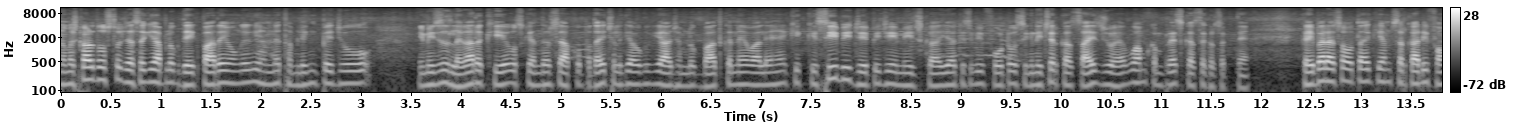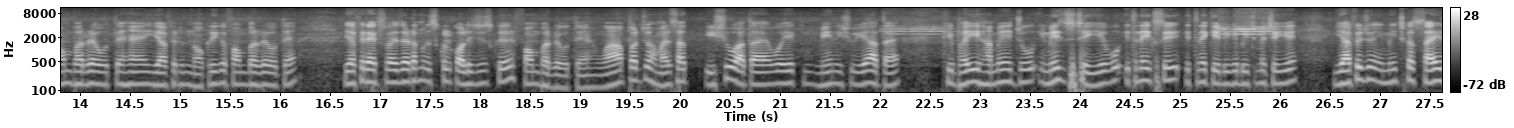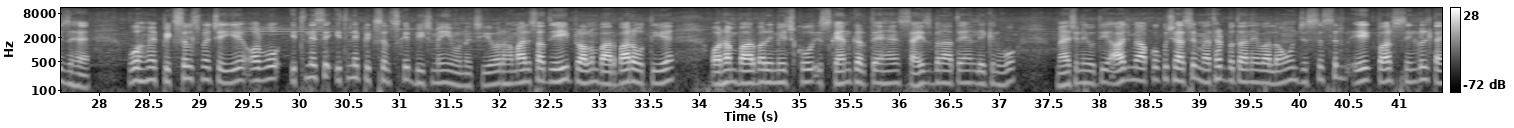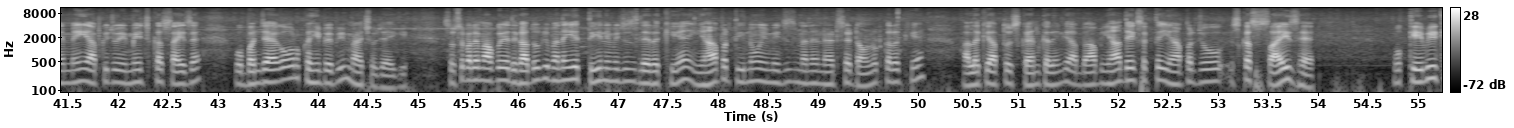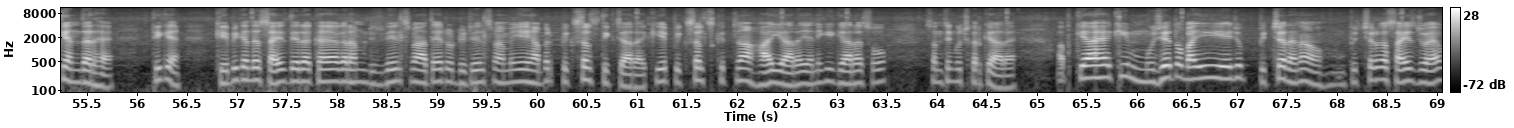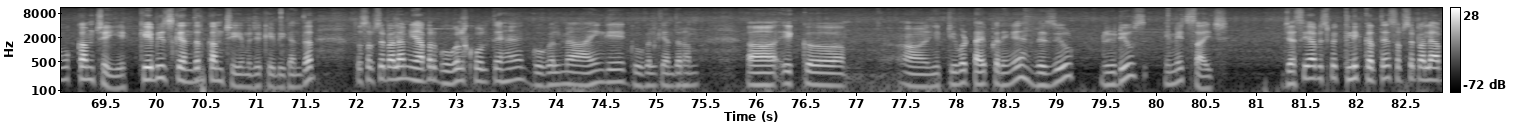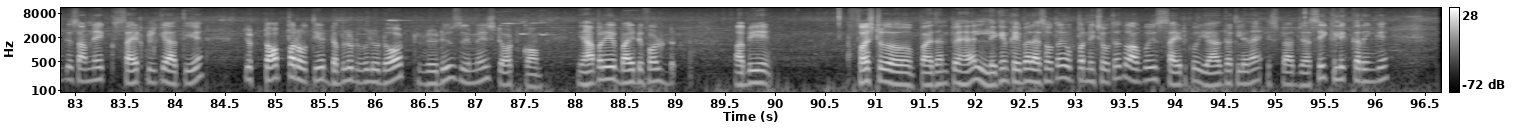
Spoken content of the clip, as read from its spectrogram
नमस्कार दोस्तों, जैसा कि आप लोग देख पा रहे होंगे कि हमने थंबलिंग पे जो इमेजेस लगा रखी है, उसके अंदर से आपको पता ही चल गया होगा कि आज हम लोग बात करने वाले हैं कि किसी भी जेपीजी इमेज का या किसी भी फ़ोटो सिग्नेचर का साइज़ जो है वो हम कंप्रेस कैसे कर सकते हैं। कई बार ऐसा होता है कि हम सरकारी फॉर्म भर रहे होते हैं या फिर नौकरी के फॉर्म भर रहे होते हैं या फिर एक्स वाई जेड हम स्कूल कॉलेजेस के फॉर्म भर रहे होते हैं। वहाँ पर जो हमारे साथ इशू आता है, वो एक मेन इशू ये आता है कि भाई हमें जो इमेज चाहिए वो इतने से इतने के के बीच में चाहिए, या फिर जो इमेज का साइज़ है, वो हमें पिक्सल्स में चाहिए और वो इतने से इतने पिक्सल्स के बीच में ही होना चाहिए। और हमारे साथ यही प्रॉब्लम बार बार होती है और हम बार बार इमेज को स्कैन करते हैं साइज़ बनाते हैं, लेकिन वो मैच नहीं होती। आज मैं आपको कुछ ऐसे मेथड बताने वाला हूँ, जिससे सिर्फ़ एक बार सिंगल टाइम में ही आपकी जो इमेज का साइज़ है, वो बन जाएगा और कहीं पे भी मैच हो जाएगी। सबसे पहले मैं आपको ये दिखा दूँ कि मैंने ये तीन इमेजेस ले रखी हैं। यहाँ पर तीनों इमेजेस मैंने नेट से डाउनलोड कर रखी है। हालाँकि आप तो स्कैन करेंगे। अब आप यहाँ देख सकते हैं, यहाँ पर जो इसका साइज़ है, वो के के अंदर है। ठीक है? के के अंदर साइज़ दे रखा है। अगर हम डिटेल्स में आते हैं तो डिटेल्स में हमें ये यहाँ पर पिक्सल्स दिख जा रहा है कि ये पिक्सल्स कितना हाई आ रहा है यानी कि 1100 समथिंग कुछ करके आ रहा है। अब क्या है कि मुझे तो भाई ये जो पिक्चर है ना पिक्चर का साइज़ जो है वो कम चाहिए। के के अंदर कम चाहिए मुझे के के अंदर। तो सबसे पहले हम यहाँ पर गूगल खोलते हैं। गूगल में आएँगे। गूगल के अंदर हम आ, एक आ, टाइप करेंगे। रिज्यू रिड्यूस इमेज साइज़ जैसे आप इस पर क्लिक करते हैं सबसे पहले आपके सामने एक साइट खुल के आती है। जो टॉप पर होती है W W dot reduce image dot com यहाँ पर ये बाई डिफ़ॉल्ट अभी फ़र्स्ट पायदान पे है, लेकिन कई बार ऐसा होता है, ऊपर नीचे होता है तो आपको इस साइट को याद रख लेना है। इस पर आप जैसे ही क्लिक करेंगे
